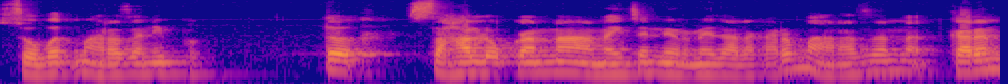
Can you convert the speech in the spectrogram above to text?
सोबत महाराजांनी फक्त सहा लोकांना आणायचा निर्णय झाला. कारण महाराजांना कारण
